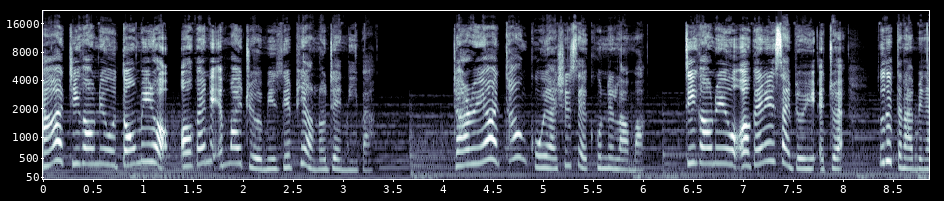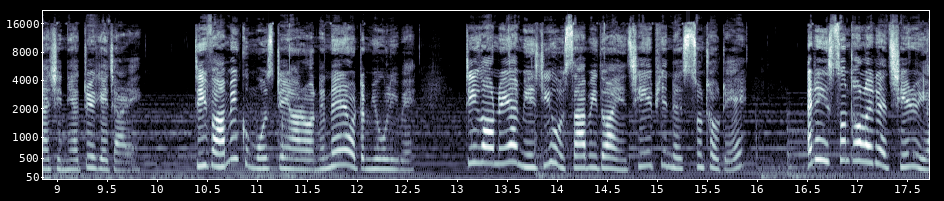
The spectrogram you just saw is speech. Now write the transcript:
ါကတီကောင်တွေကိုသုံးပြီးတော့ organic အမိုက်တွေကိုမြေဆွေးဖြစ်အောင်လုပ်တဲ့နည်းပါ။ဒါတွေက1980ခုနှစ်လောက်မှာတီကောင်တွေကို organic စိုက်ပျိုးရေးအတွက်သုတေသနပညာရှင်တွေကတွေ့ခဲ့ကြတယ်။ ဒီ vermi composting ကတော့နည်းနည်းတော့တစ်မျိုးလေးပဲ။တီကောင်တွေကမြေကြီးကိုစားပြီးသွားရင်ချေးအဖြစ်နဲ့စွန့်ထုတ်တယ်။အဲ့ဒီစွန့်ထုတ်လိုက်တဲ့ချေးတွေက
